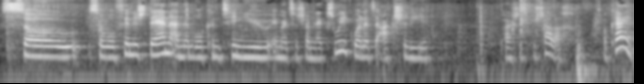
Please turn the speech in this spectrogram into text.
So so we'll finish then and then we'll continue Emir Hashem next week when it's actually Parshas B'Shalach. Okay.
